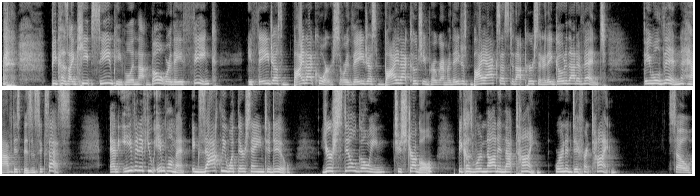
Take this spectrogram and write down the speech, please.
because I keep seeing people in that boat where they think if they just buy that course or they just buy that coaching program or they just buy access to that person or they go to that event, they will then have this business success. And even if you implement exactly what they're saying to do, you're still going to struggle because we're not in that time. We're in a different time. So,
